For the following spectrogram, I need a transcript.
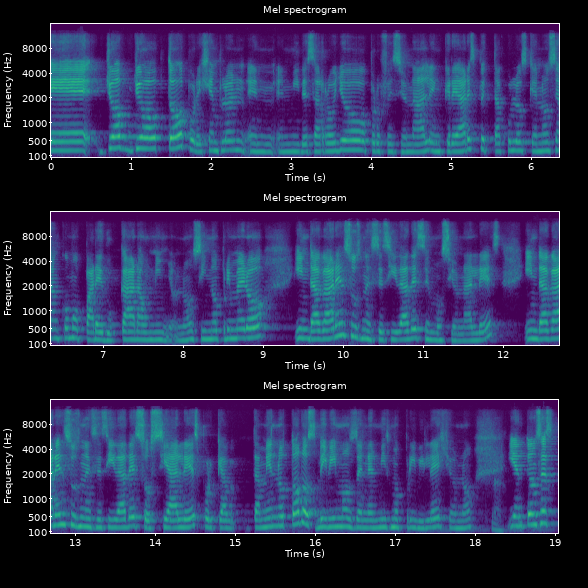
Eh, yo, yo opto, por ejemplo, en, mi desarrollo profesional, en crear espectáculos que no sean como para educar a un niño, ¿no? Sino primero indagar en sus necesidades emocionales, indagar en sus necesidades sociales, porque también no todos vivimos en el mismo privilegio, ¿no? Y entonces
